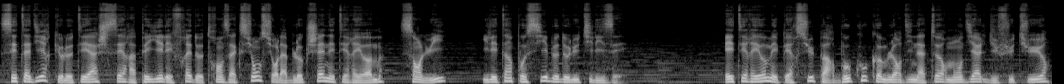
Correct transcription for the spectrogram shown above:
C'est-à-dire que l'ETH sert à payer les frais de transaction sur la blockchain Ethereum, sans lui, il est impossible de l'utiliser. Ethereum est perçu par beaucoup comme l'ordinateur mondial du futur,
